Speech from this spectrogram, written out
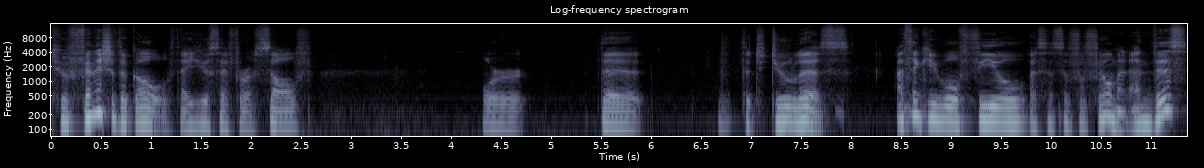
to finish the goal that you set for yourself or the the to-do list i think you will feel a sense of fulfillment. And this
